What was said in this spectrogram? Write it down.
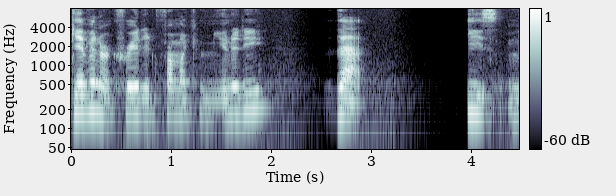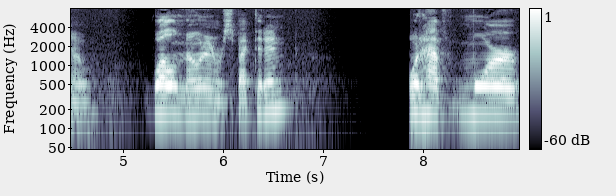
given or created from a community that he's you know well known and respected in would have more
